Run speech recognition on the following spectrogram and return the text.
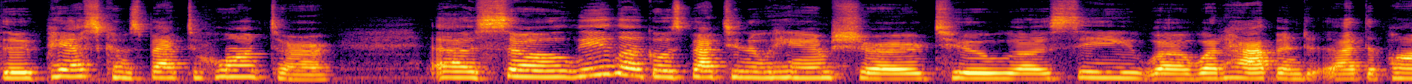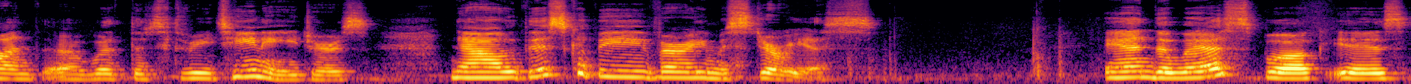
the past comes back to haunt her. Uh, so Leela goes back to New Hampshire to uh, see uh, what happened at the pond uh, with the three teenagers. Now, this could be very mysterious. And the last book is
